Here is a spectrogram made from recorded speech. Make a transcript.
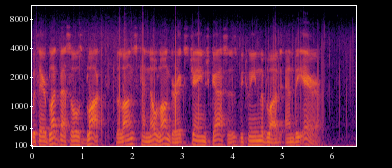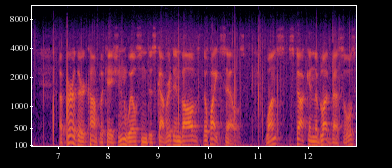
With their blood vessels blocked, the lungs can no longer exchange gases between the blood and the air. A further complication Wilson discovered involves the white cells. Once stuck in the blood vessels,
